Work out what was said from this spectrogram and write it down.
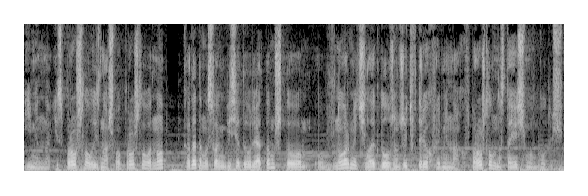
именно из прошлого, из нашего прошлого. Но когда-то мы с вами беседовали о том, что в норме человек должен жить в трех временах – в прошлом, настоящем и в будущем.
